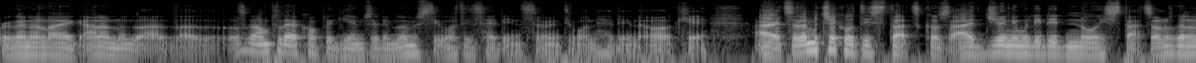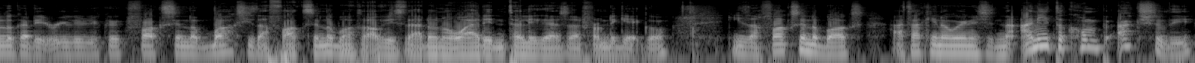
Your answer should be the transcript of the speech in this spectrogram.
we're gonna like I don't know. Let's go and play a couple games with him. Let me see what he's heading. 71 heading. Okay. All right. So let me check out his stats because I genuinely didn't know his stats. I'm just gonna look at it really, really quick. Fox in the box. He's a fox in the box. Obviously, I don't know why I didn't tell you guys that from the get go. He's a fox in the box. Attacking awareness is. Now, I need to comp. Actually,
